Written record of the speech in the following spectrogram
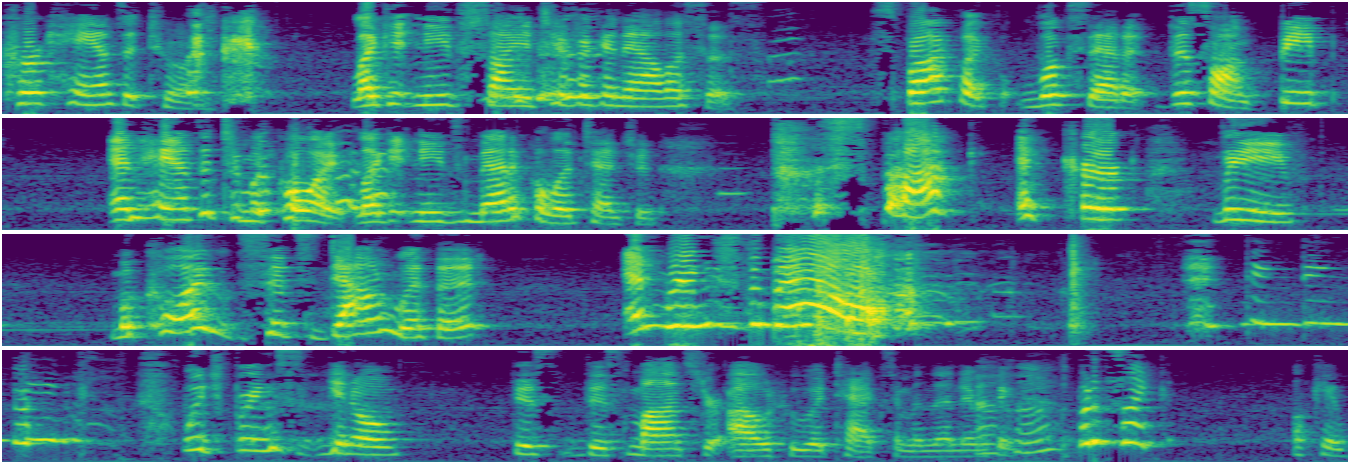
Kirk hands it to him like it needs scientific analysis. Spock like looks at it, this long, beep, and hands it to McCoy like it needs medical attention. Spock and Kirk leave. McCoy sits down with it and rings the bell. ding ding ding. Which brings, you know, this this monster out who attacks him and then everything. Uh-huh. But it's like okay,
